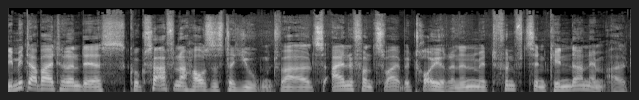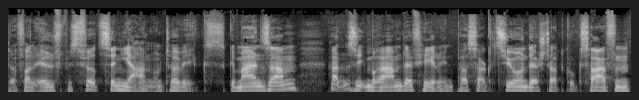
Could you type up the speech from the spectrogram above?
Die Mitarbeiterin des Cuxhavener Hauses der Jugend war als eine von zwei Betreuerinnen mit 15 Kindern im Alter von 11 bis 14 Jahren unterwegs. Gemeinsam hatten sie im Rahmen der Ferienpassaktion der Stadt Cuxhaven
